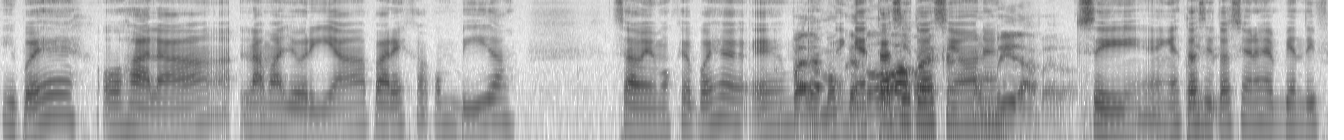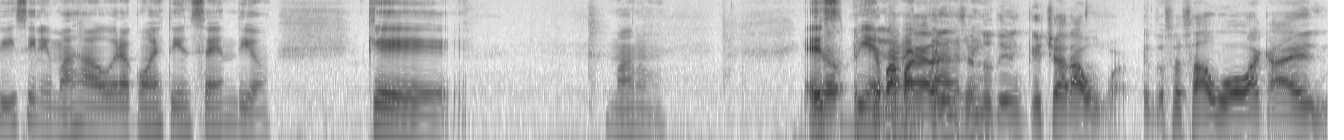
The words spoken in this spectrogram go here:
y pues, ojalá la mayoría aparezca con vida. Sabemos que pues es, es- Esperemos en que estas situaciones... con vida, pero... Sí, en estas situaciones es bien difícil y más ahora con este incendio que, mano, es bien que para apagar el lamentable. incendio tienen que echar agua. Entonces esa agua va a caer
